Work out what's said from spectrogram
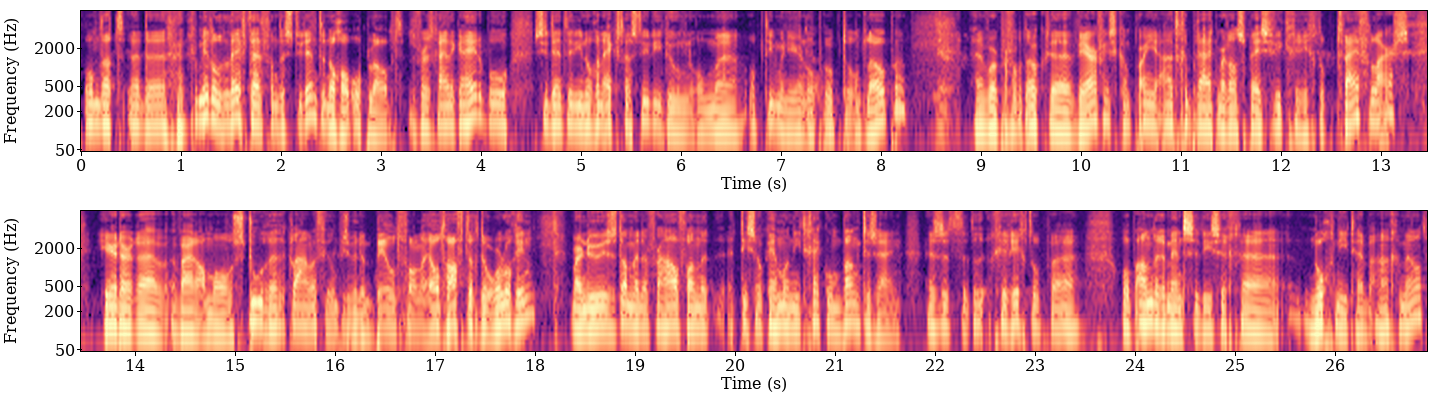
omdat eh, de gemiddelde leeftijd van de studenten nogal oploopt. Dus waarschijnlijk een heleboel studenten die nog een extra studie doen om eh, op die manier een Ja. oproep te ontlopen. Ja. En er wordt bijvoorbeeld ook de wervingscampagne uitgebreid, maar dan specifiek gericht op twijfelaars. Eerder eh, waren allemaal stoere reclamefilmpjes met een beeld van heldhaftig de oorlog in. Maar nu is het dan met een verhaal van het, het is ook helemaal niet gek om bang te zijn. Dus het gericht op, eh, op andere mensen die zich eh, nog niet hebben aangemeld.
